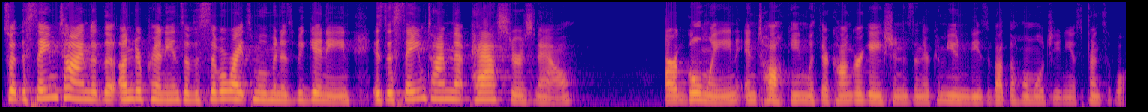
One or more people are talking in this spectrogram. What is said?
So at the same time that the underpinnings of the civil rights movement is beginning, is the same time that pastors now are going and talking with their congregations and their communities about the homogeneous principle.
